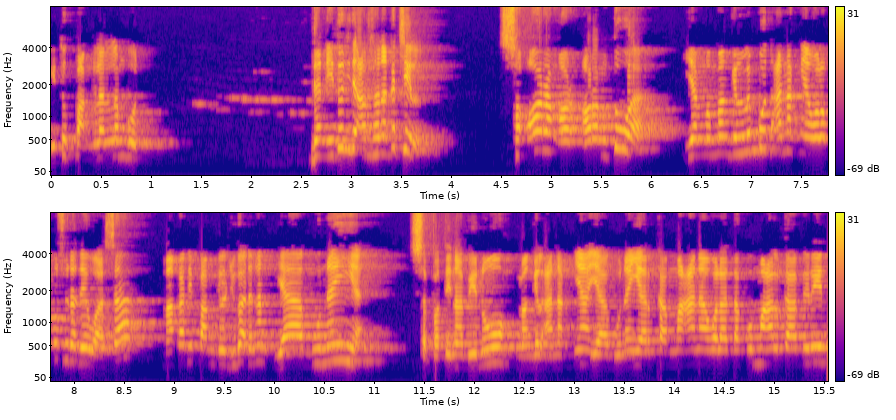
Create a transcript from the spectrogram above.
itu panggilan lembut. Dan itu tidak harus anak kecil. Seorang or orang tua yang memanggil lembut anaknya walaupun sudah dewasa, maka dipanggil juga dengan ya bunayya, seperti Nabi Nuh manggil anaknya, ya bunayya arkam ma'ana wala takum ma'al kafirin.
